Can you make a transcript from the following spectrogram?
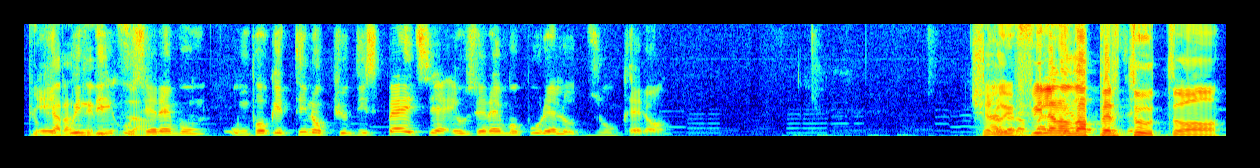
più e quindi useremo un, un pochettino più di spezie e useremo pure lo zucchero. Ce lo Allora, infilano partiamo- dappertutto,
